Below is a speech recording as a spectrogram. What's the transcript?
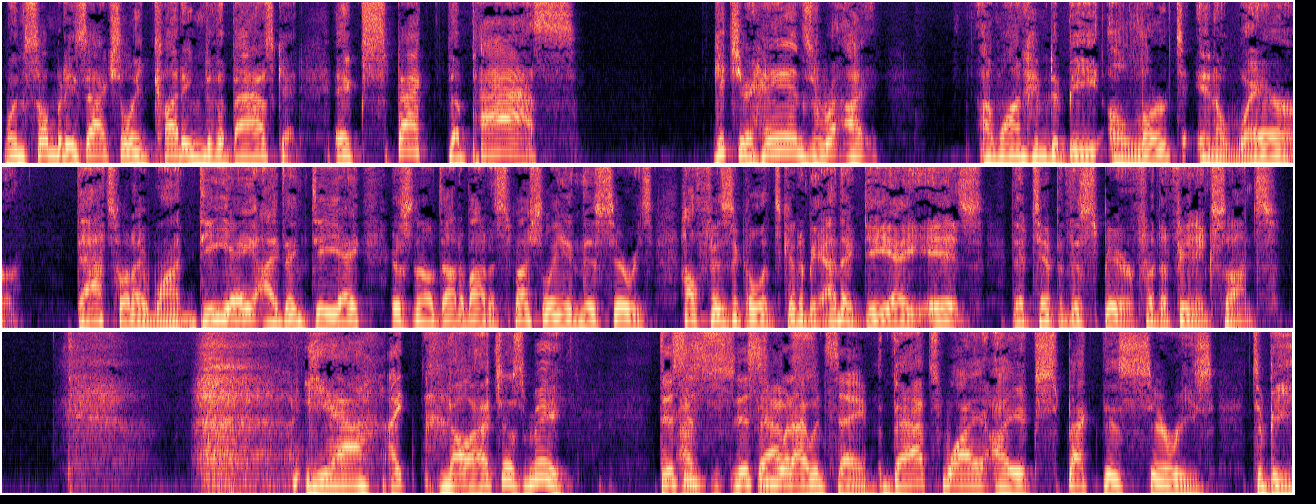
when somebody's actually cutting to the basket. Expect the pass. Get your hands. I, I want him to be alert and aware. That's what I want. DA, I think DA, there's no doubt about it, especially in this series, how physical it's going to be. I think DA is the tip of the spear for the Phoenix Suns. Yeah, I. No, that's just me. This That's- is this is what I would say. That's why I expect this series to be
